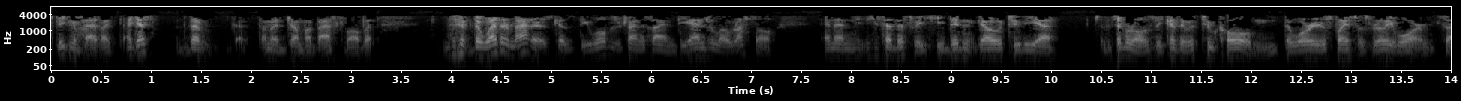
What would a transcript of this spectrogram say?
speaking of that, like I guess the I'm gonna jump on basketball, but the, the weather matters because the Wolves are trying to sign D'Angelo Russell, and then he said this week he didn't go to the uh, to the Timberwolves because it was too cold and the Warriors' place was really warm. So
